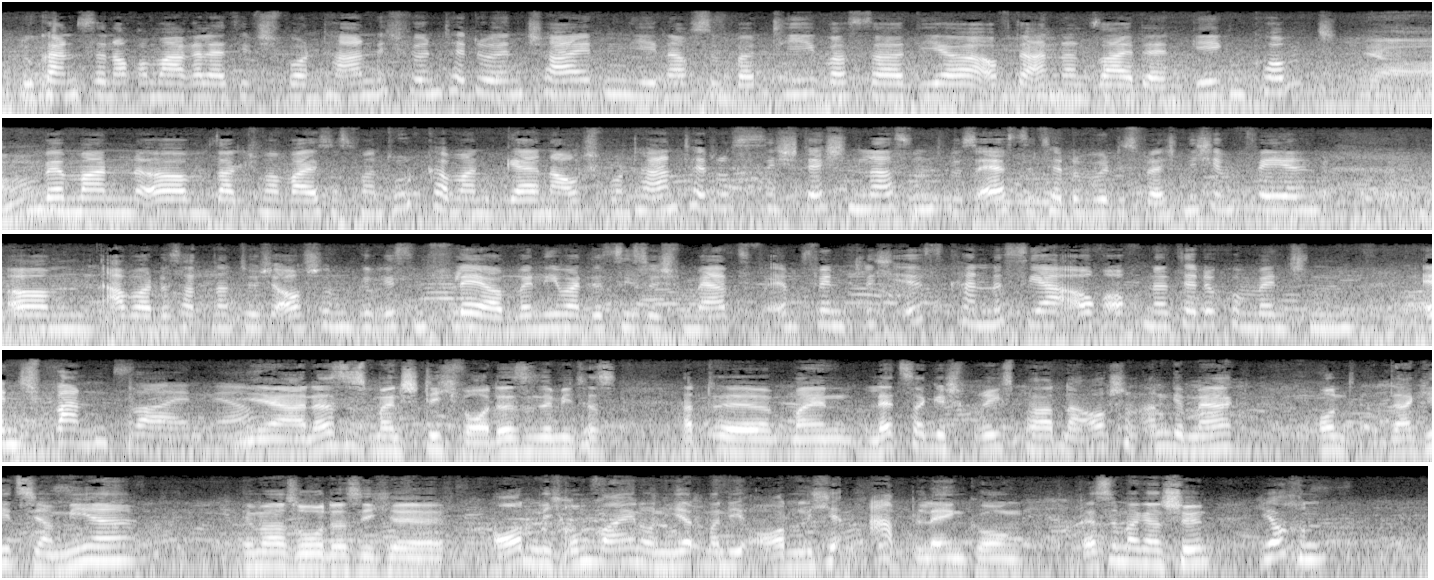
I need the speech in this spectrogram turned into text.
Du kannst dann auch immer relativ spontan dich für ein Tattoo entscheiden, je nach Sympathie, was da dir auf der anderen Seite entgegenkommt. Ja. Wenn man, ähm, sag ich mal, weiß, was man tut, kann man gerne auch spontan Tattoos sich stechen lassen. Fürs erste Tattoo würde ich es vielleicht nicht empfehlen. Ähm, aber das hat natürlich auch schon einen gewissen Flair. Und wenn jemand jetzt nicht so schmerzempfindlich ist, kann das ja auch auf einer Tattoo-Convention entspannt sein. Ja? Ja, das ist mein Stichwort. Das ist nämlich, das hat äh, mein letzter Gesprächspartner auch schon angemerkt. Und da geht es ja mir immer so, dass ich äh, ordentlich rumweine und hier hat man die ordentliche Ablenkung. Das ist immer ganz schön. Jochen,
